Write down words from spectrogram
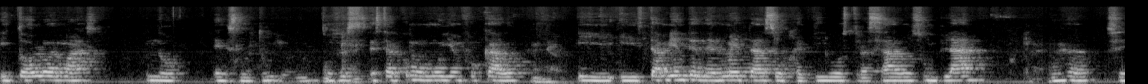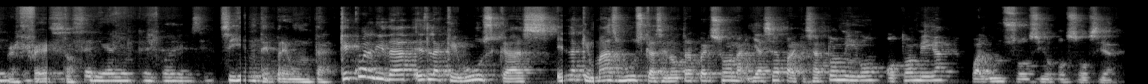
Y todo lo demás no es lo tuyo. Entonces, estar como muy enfocado y, también tener metas, objetivos trazados, un plan. sí, Perfecto. Eso sería lo que podría decir. Siguiente pregunta. ¿Qué cualidad es la que buscas, es la que más buscas en otra persona, ya sea para que sea tu amigo o tu amiga o algún socio o socia?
